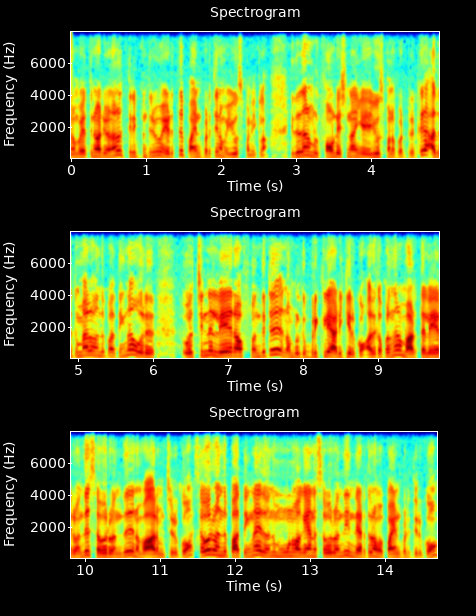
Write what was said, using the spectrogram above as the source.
நம்ம எத்தனை வாட்டி வேணாலும் திருப்பி திருப்பி எடுத்து பயன்படுத்தி நம்ம யூஸ் பண்ணிக்கலாம். இதுதான் நம்மளுக்கு ஃபவுண்டேஷனாக இங்கே யூஸ் பண்ணப்பட்டிருக்கு. அதுக்கு மேலே வந்து பார்த்திங்கன்னா ஒரு ஒரு சின்ன லேயர் ஆஃப் வந்துட்டு நம்மளுக்கு பிரிக்லேயே அடிக்கிருக்கும் அதுக்கப்புறம் தான் நம்ம அடுத்த லேயர் வந்து செவர் வந்து நம்ம ஆரம்பிச்சிருக்கோம். செவர் வந்து பார்த்திங்கன்னா இது வந்து மூணு வகையான செவர் வந்து இந்த இடத்துல நம்ம பயன்படுத்தியிருக்கோம்.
